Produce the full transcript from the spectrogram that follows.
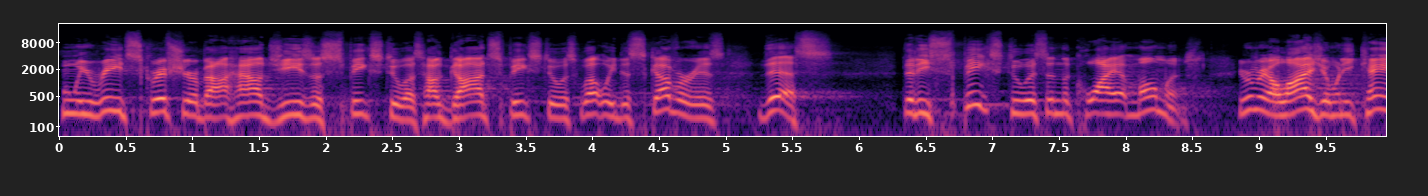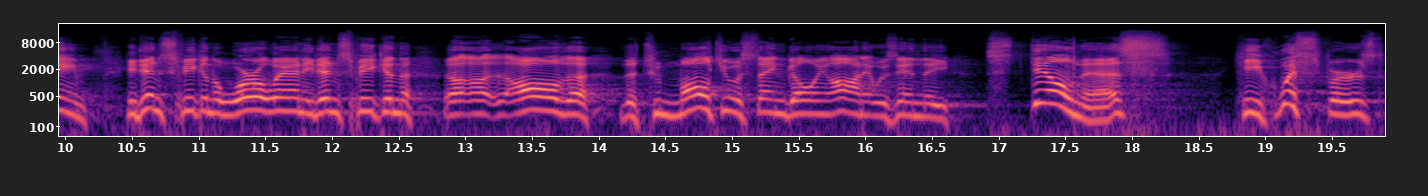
When we read scripture about how Jesus speaks to us, how God speaks to us, what we discover is this that He speaks to us in the quiet moments. You remember Elijah when he came, he didn't speak in the whirlwind, he didn't speak in the, uh, uh all the, the tumultuous thing going on. It was in the stillness, he whispers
